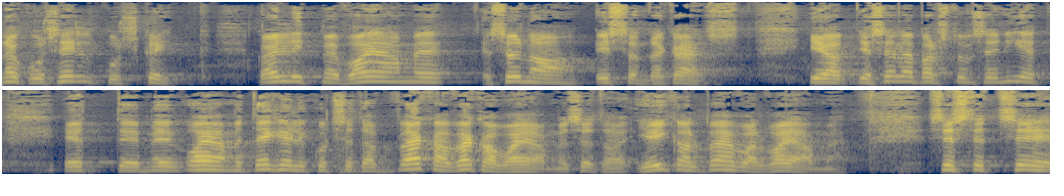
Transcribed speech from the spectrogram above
nagu selgus kõik. Kallid, me vajame sõna issanda käest. ja, ja sellepärast on see nii, et, et me vajame tegelikult seda, väga-väga vajame seda ja igal päeval vajame. sest et see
